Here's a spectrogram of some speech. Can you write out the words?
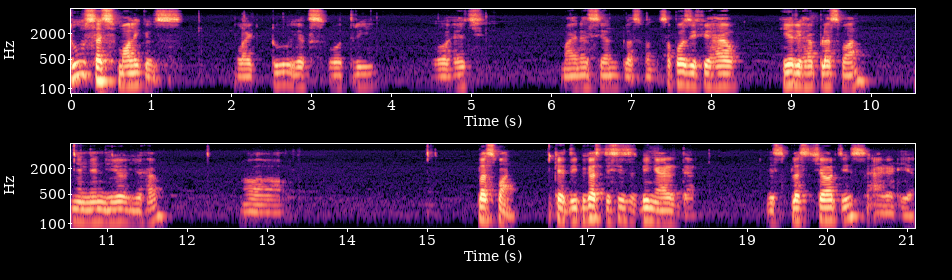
two such molecules like 2xO3 OH minus n plus 1 suppose if you have here you have plus 1 and then here you have uh, plus 1 okay the, because this is being added there. This plus charge is added here.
